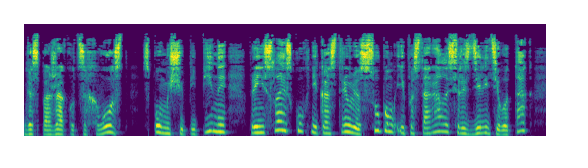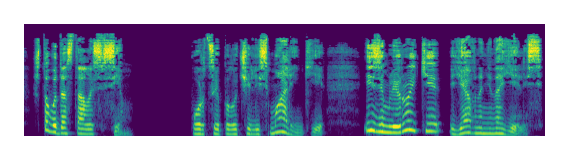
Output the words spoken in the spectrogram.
Госпожа Куцехвост с помощью пипины принесла из кухни кастрюлю с супом и постаралась разделить его так, чтобы досталось всем. Порции получились маленькие, и землеройки явно не наелись.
